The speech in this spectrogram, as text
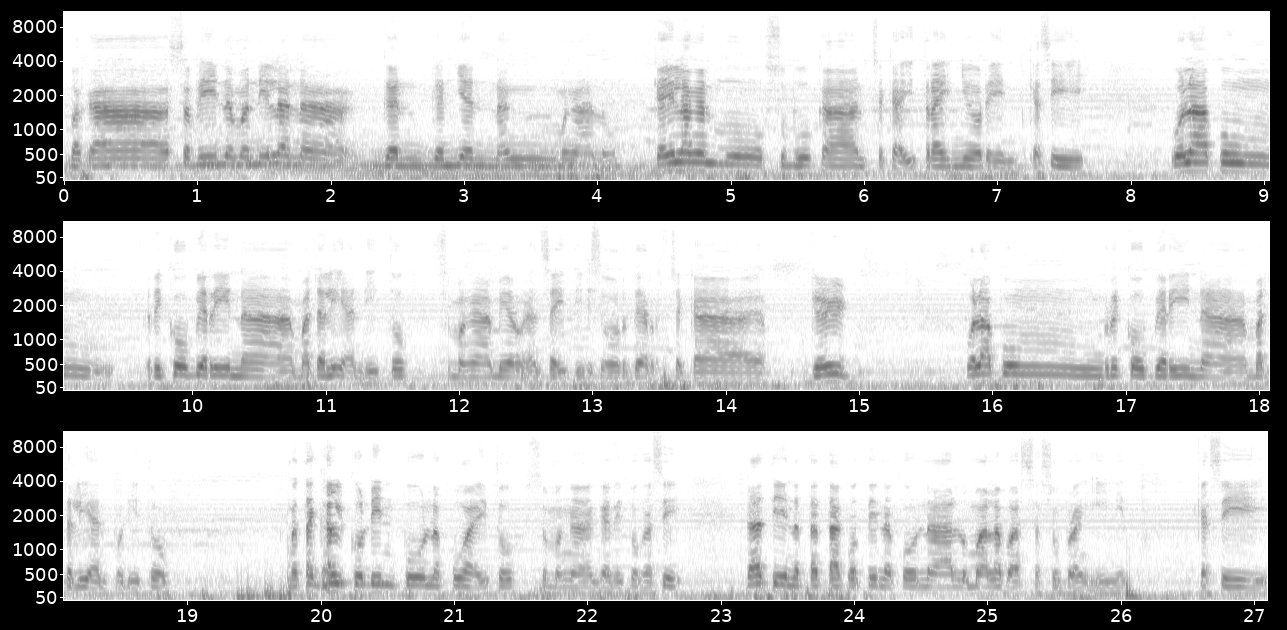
baka sabihin naman nila na gan ganyan ng mga ano. Kailangan mo subukan saka i-try nyo rin. Kasi wala pong recovery na madalian dito sa mga mayroong anxiety disorder saka GERD. Wala pong recovery na madalian po dito. Matagal ko din po nakuha ito sa mga ganito kasi dati natatakot din ako na lumalabas sa sobrang init. Kasi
